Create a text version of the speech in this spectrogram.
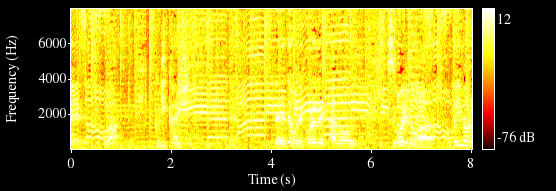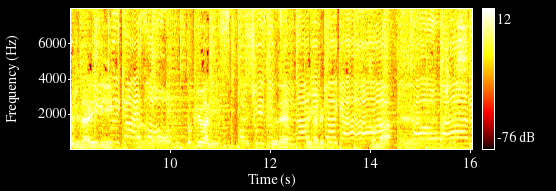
えー曲は、ひっくり返し」という曲で。ででもねこれねあのすごいのは本当今の時代にあの本当ピュアに、えー直球で問いかけてるそんな、えー歌詞です。あの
